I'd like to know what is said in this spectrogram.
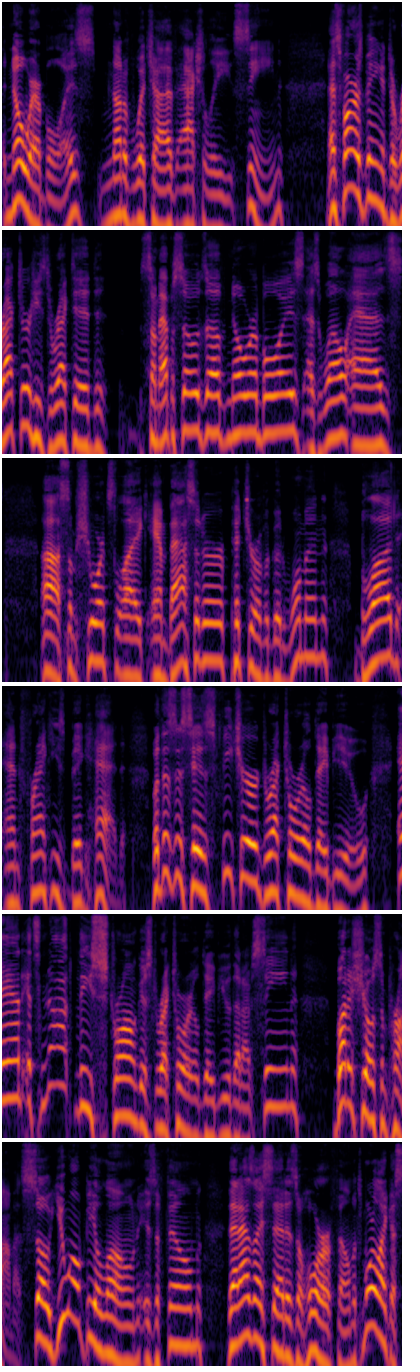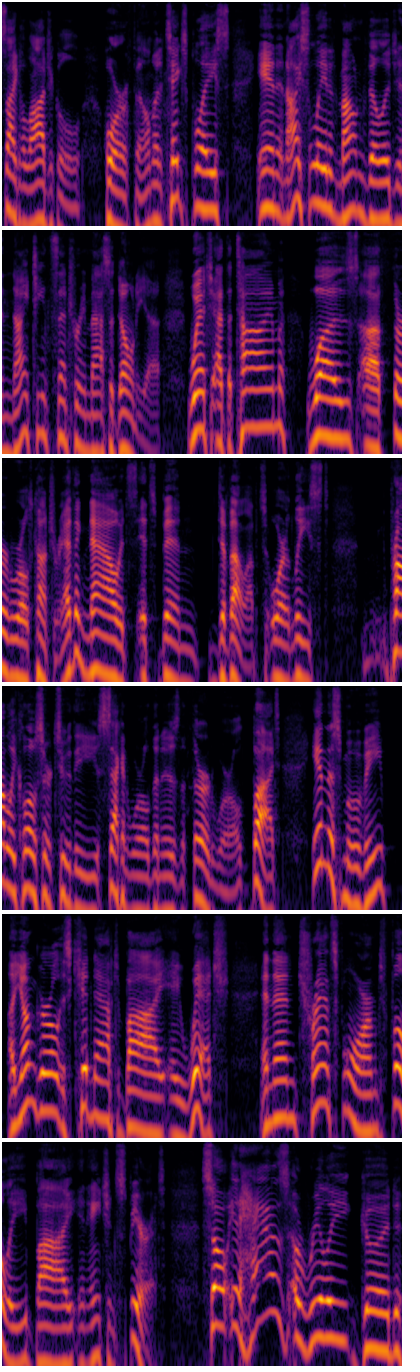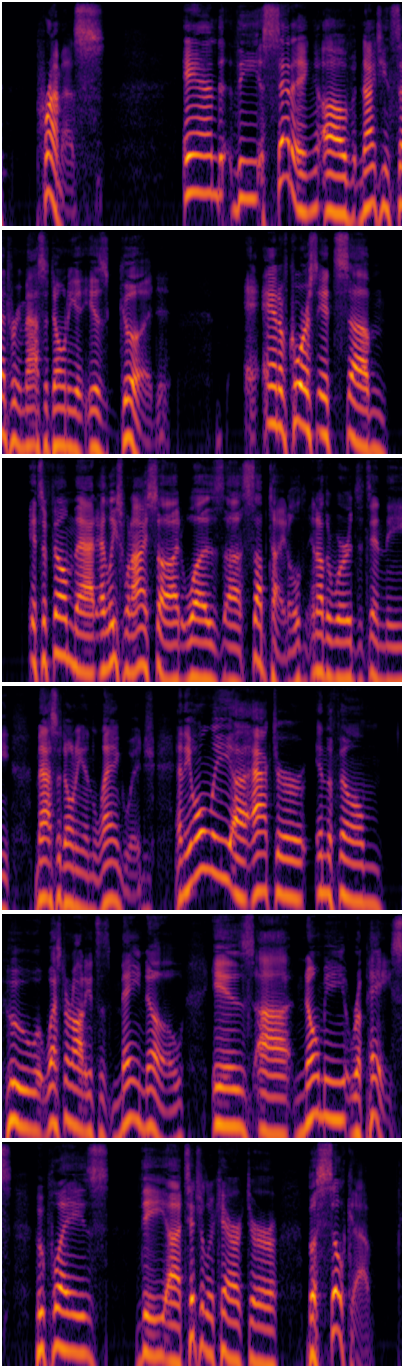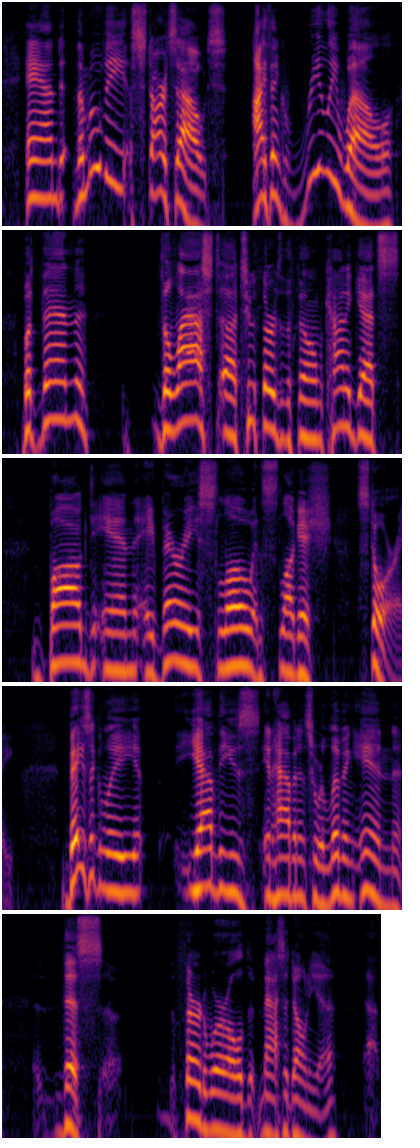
Nowhere Boys, none of which I've actually seen. As far as being a director, he's directed some episodes of Nowhere Boys as well as uh, some shorts like Ambassador, Picture of a Good Woman, Blood, and Frankie's Big Head. But this is his feature directorial debut, and it's not the strongest directorial debut that I've seen, but it shows some promise. So, You Won't Be Alone is a film that, as I said, is a horror film. It's more like a psychological horror film, and it takes place in an isolated mountain village in 19th century Macedonia, which at the time was a third world country. I think now it's it's been developed, or at least probably closer to the second world than it is the third world. But in this movie, a young girl is kidnapped by a witch and then transformed fully by an ancient spirit. So it has a really good premise. And the setting of 19th century Macedonia is good. And of course, it's um, it's a film that, at least when I saw it, was uh, subtitled. In other words, it's in the Macedonian language. And the only uh, actor in the film who Western audiences may know is uh, Noomi Rapace, who plays the uh, titular character Bosilka. And the movie starts out, I think, really well, but then the last uh, two thirds of the film kind of gets bogged in a very slow and sluggish story. Basically, you have these inhabitants who are living in this third world Macedonia, uh,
